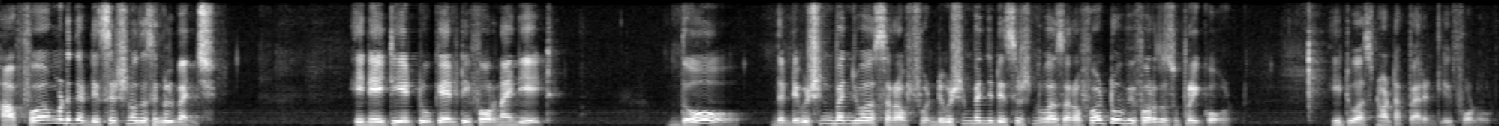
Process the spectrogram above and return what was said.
affirmed the decision of the single bench in 88 to KLT 498. Though the division bench was division bench decision was referred to before the Supreme Court, it was not apparently followed.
